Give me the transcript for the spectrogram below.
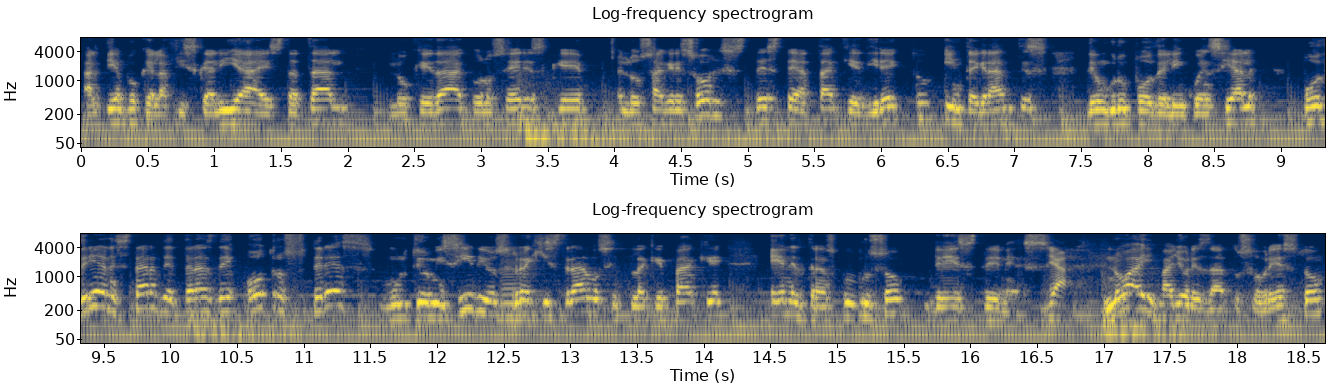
al tiempo que la Fiscalía Estatal lo que da a conocer es que los agresores de este ataque directo, integrantes de un grupo delincuencial, podrían estar detrás de otros tres multihomicidios registrados en Plaquepaque en el transcurso de este mes. Ya. No hay mayores datos sobre esto,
